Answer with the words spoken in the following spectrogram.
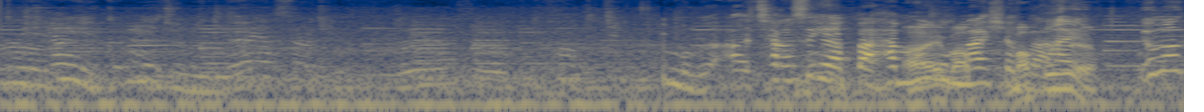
이 향이 끝내주는데? 뭐, 아, 창승이 아빠 한 아니, 모금 맛- 마셔봐. 맛보세요. 요만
